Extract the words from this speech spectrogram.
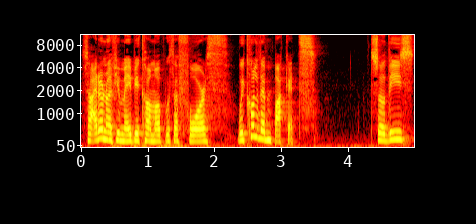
So I don't know if you maybe come up with a fourth. We call them buckets. So these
